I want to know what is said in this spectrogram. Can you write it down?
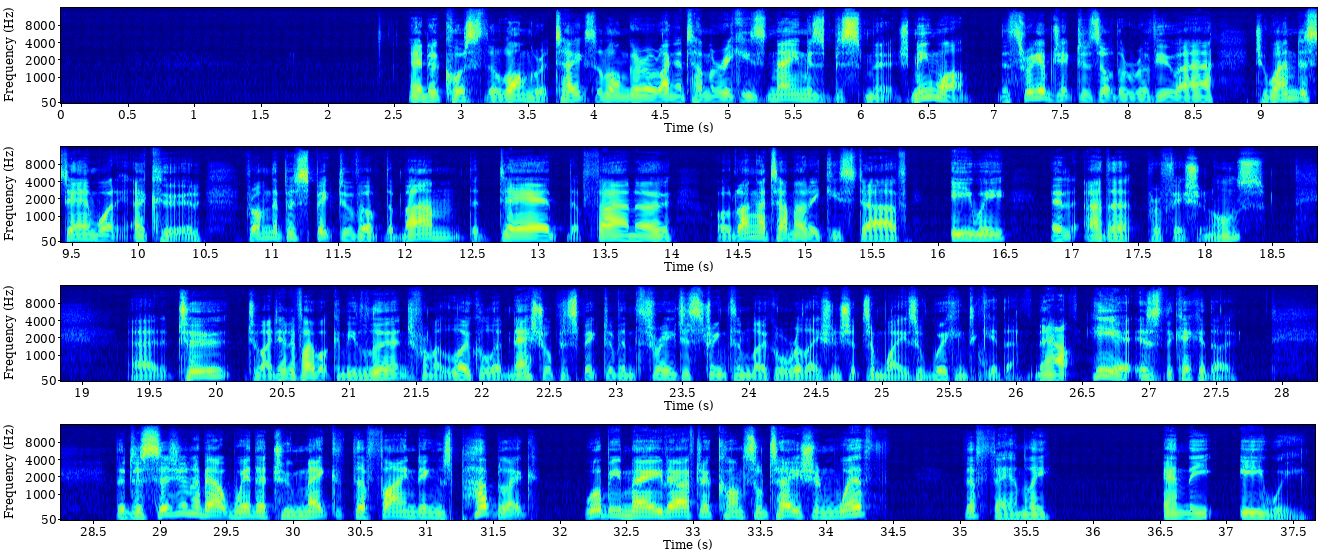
And of course, the longer it takes, the longer Oranga Tamariki's name is besmirched. Meanwhile, the three objectives of the review are to understand what occurred from the perspective of the mum, the dad, the whānau, Oranga Tamariki staff, iwi, and other professionals. Uh, two, to identify what can be learnt from a local and national perspective. And three, to strengthen local relationships and ways of working together. Now, here is the kicker though. The decision about whether to make the findings public will be made after consultation with the family and the iwi.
